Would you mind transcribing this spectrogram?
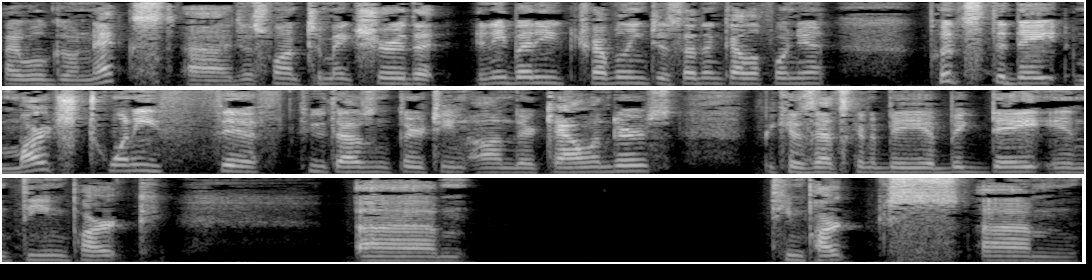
I will go next. I uh, just want to make sure that anybody traveling to Southern California puts the date March 25th, 2013 on their calendars because that's going to be a big day in theme park, um, theme parks, um,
